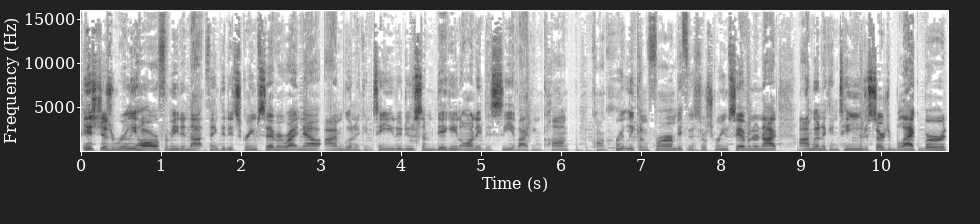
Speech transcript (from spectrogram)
It's just really hard for me to not think that it's Scream 7 right now. I'm going to continue to do some digging on it to see if I can con- concretely confirm if it's a Scream 7 or not. I'm going to continue to search Blackbird.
